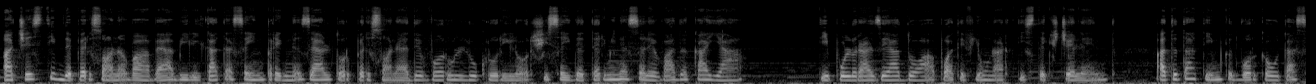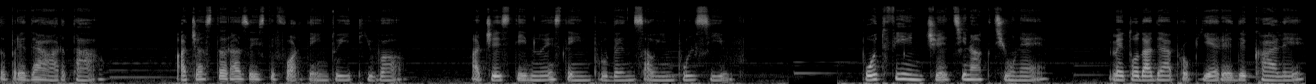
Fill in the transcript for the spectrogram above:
Acest tip de persoană va avea abilitatea să impregneze altor persoane adevărul lucrurilor și să-i determine să le vadă ca ea. Tipul razei a doua poate fi un artist excelent, atâta timp cât vor căuta să predea arta. Această rază este foarte intuitivă. Acest tip nu este imprudent sau impulsiv. Pot fi înceți în acțiune. Metoda de apropiere de cale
